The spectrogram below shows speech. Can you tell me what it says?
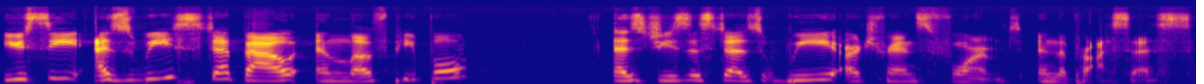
You see, as we step out and love people, as Jesus does, we are transformed in the process.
